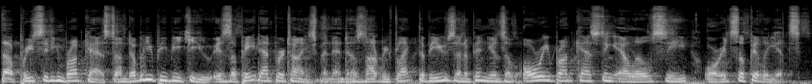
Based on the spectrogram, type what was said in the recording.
The preceding broadcast on WPBQ is a paid advertisement and does not reflect the views and opinions of Ori Broadcasting LLC or its affiliates.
